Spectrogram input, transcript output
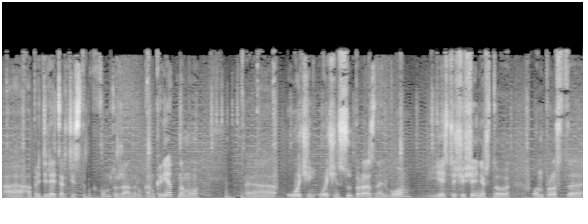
а, определять артиста по какому-то жанру конкретному. Э, Очень-очень супер разный альбом. Есть ощущение, что он просто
